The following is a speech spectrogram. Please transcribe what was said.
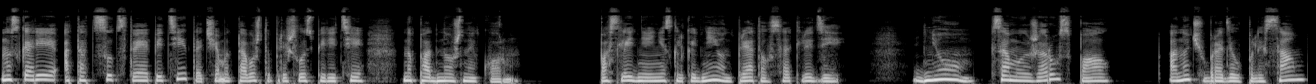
но скорее от отсутствия аппетита, чем от того, что пришлось перейти на подножный корм. Последние несколько дней он прятался от людей. Днем в самую жару спал, а ночью бродил по лесам,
